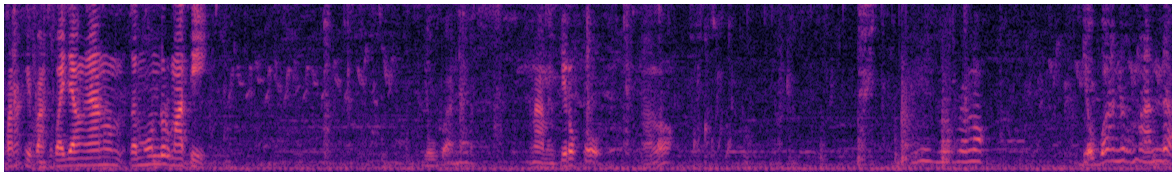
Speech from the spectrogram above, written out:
Parah kipan supaya jangan temundur mati. Jauh bener. Nah, menciruk tuh. Halo. Ini belok-belok. Jauh bener manda.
